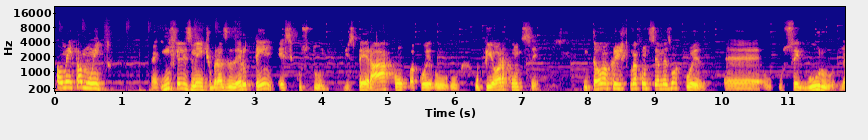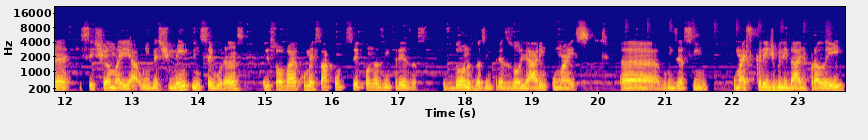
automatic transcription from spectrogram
a aumentar muito. Né? Infelizmente, o brasileiro tem esse costume de esperar o, o, pior acontecer. Então, eu acredito que vai acontecer a mesma coisa. É, o seguro, né, que se chama aí o investimento em segurança, ele só vai começar a acontecer quando as empresas, os donos das empresas olharem com mais, uh, vamos dizer assim, com mais credibilidade para a lei,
